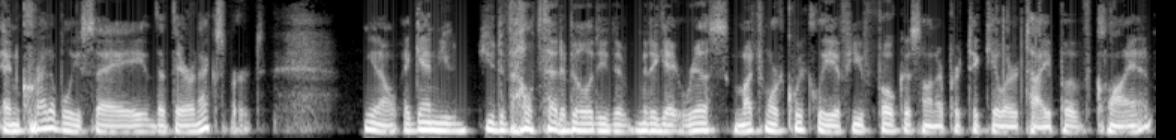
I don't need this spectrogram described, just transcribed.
and credibly say that they're an expert. You know, again, you, you develop that ability to mitigate risk much more quickly if you focus on a particular type of client.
